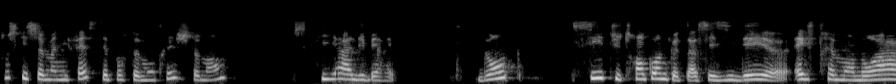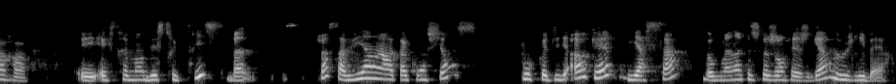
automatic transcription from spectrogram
tout ce qui se manifeste, c'est pour te montrer justement ce qu'il y a à libérer. Donc, si tu te rends compte que tu as ces idées euh, extrêmement noires et extrêmement destructrices, ben, tu vois, ça vient à ta conscience pour que tu dis, ah, ok, il y a ça. Donc maintenant, qu'est-ce que j'en fais? Je garde ou je libère?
